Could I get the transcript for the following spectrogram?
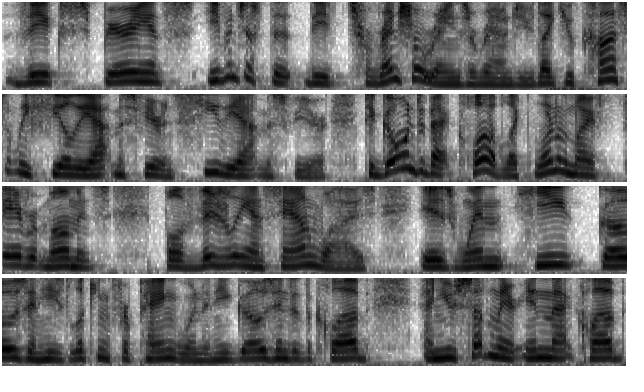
the experience, even just the, the torrential rains around you, like you constantly feel the atmosphere and see the atmosphere. To go into that club, like one of my favorite moments, both visually and sound wise, is when he goes and he's looking for Penguin and he goes into the club and you suddenly are in that club.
